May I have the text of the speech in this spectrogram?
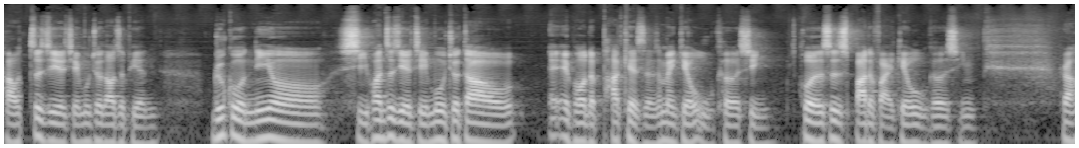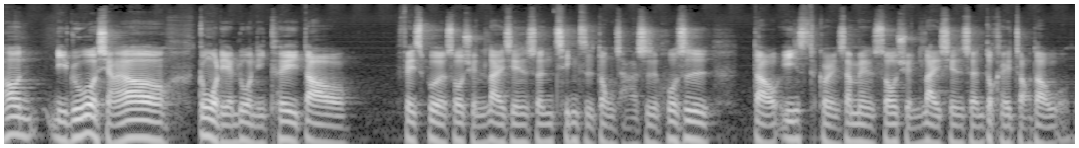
好，这集的节目就到这边。如果你有喜欢这集的节目，就到 Apple 的 Podcast 上面给我五颗星。或者是 Spotify 给我五颗星，然后你如果想要跟我联络，你可以到 Facebook 搜寻赖先生亲子洞察室，或是到 Instagram 上面搜寻赖先生，都可以找到我。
